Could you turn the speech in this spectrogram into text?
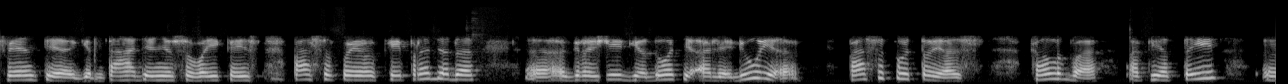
šventė gimtadienį su vaikais, pasakoja, kaip pradeda E, gražiai gėduoti aleliuja, pasakotojas kalba apie tai, e,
